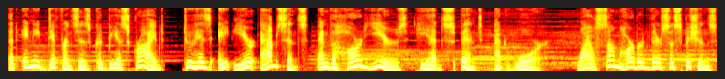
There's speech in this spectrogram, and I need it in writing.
that any differences could be ascribed to his eight year absence and the hard years he had spent at war. While some harbored their suspicions,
